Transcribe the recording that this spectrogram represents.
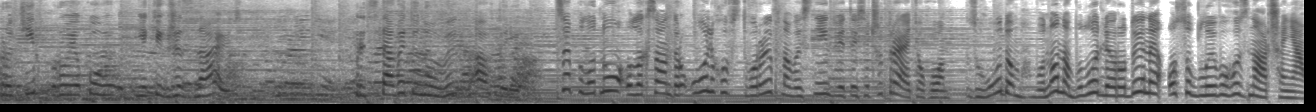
про тих, про якого яких вже знають, представити нових авторів. Це полотно Олександр Ольгов створив навесні 2003-го. Згодом воно набуло для родини особливого значення.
